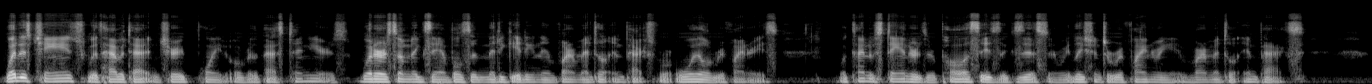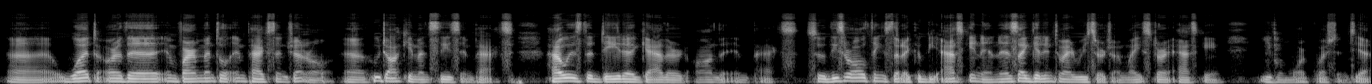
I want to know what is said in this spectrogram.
What has changed with habitat in Cherry Point over the past 10 years? What are some examples of mitigating the environmental impacts for oil refineries? What kind of standards or policies exist in relation to refinery environmental impacts? Uh, what are the environmental impacts in general? Uh, who documents these impacts? How is the data gathered on the impacts? So these are all things that I could be asking, and as I get into my research, I might start asking even more questions yet.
